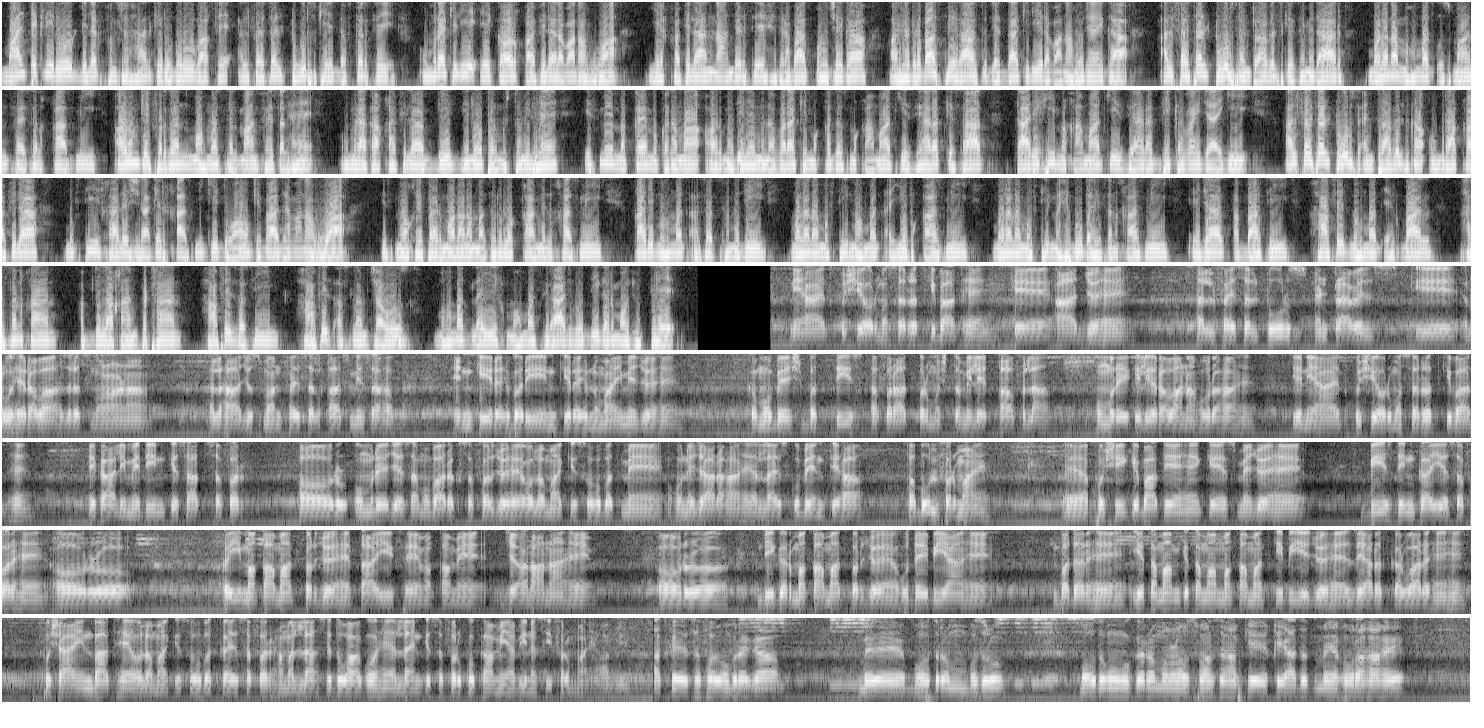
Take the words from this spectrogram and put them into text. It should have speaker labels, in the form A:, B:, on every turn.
A: Mal Tekri road deluxe function hall کے روبرو واقع الفیصل ٹورز کے دفتر سے عمرہ کے لیے ایک اور قافلہ روانہ ہوا۔ یہ قافلہ ناندر سے حیدرآباد پہنچے گا اور حیدرآباد سے راست جدہ کے لیے روانہ ہو جائے گا۔ الفیصل ٹورز اینڈ ٹریولز کے ذمہ دار مولانا محمد عثمان فیصل قاسمی اور ان کے فرزند محمد سلمان فیصل ہیں۔ عمرہ کا قافلہ بیس دنوں پر مشتمل ہے۔ اس میں مکہ مکرمہ اور مدینہ منورہ کے مقدس مقامات کی زیارت کے ساتھ تاریخی مقامات کی زیارت بھی کروائی جائے گی۔ الفیصل ٹورز اینڈ ٹریولز کا عمرہ قافلہ مفتی خالد شاکر قاسمی کی دعاؤں کے بعد روانہ ہوا۔ اس موقع پر مولانا مظہر الق کامل قاسمی، قاری محمد اسد سمدی، مولانا مفتی محمد ایوب قاسمی، مولانا مفتی محبوب حسن قاسمی، اعجاز عباسی، حافظ محمد اقبال، حسن خان، عبداللہ خان پٹھان، حافظ وسیم، حافظ اسلم چاؤز محمد لئیخ محمد سراج و دیگر موجود تھے۔
B: نہایت خوشی اور مسرت کی بات ہے کہ آج جو ہے الفیصل ٹورز اینڈ ٹریولز کی روح روا حضرت مولانا الحاج عثمان فیصل قاسمی صاحب، ان کی رہبری، ان کی رہنمائی میں جو ہے کم و بیش بتیس افراد پر مشتمل ایک قافلہ عمرے کے لیے روانہ ہو رہا ہے۔ یہ نہایت خوشی اور مسرت کی بات ہے۔ ایک عالم دین کے ساتھ سفر اور عمرے جیسا مبارک سفر جو ہے، علماء کی صحبت میں ہونے جا رہا ہے۔ اللہ اس کو بے انتہا قبول فرمائیں خوشی کی بات یہ ہے کہ اس میں جو ہے بیس دن کا یہ سفر ہے اور کئی مقامات پر جو ہے طائف ہے مقام جارانہ ہے اور دیگر مقامات پر جو ہے حدیبیہ ہیں، بدر ہے یہ تمام کے تمام مقامات کی بھی یہ جو ہے زیارت کروا رہے ہیں۔ خوش آئین بات ہے، علماء کی صحبت کا یہ سفر۔ ہم اللہ سے دعا گو ہیں، اللہ ان کے سفر کو کامیابی نصیب فرمائے۔
C: آج کا یہ سفر عمرے کا میرے محترم بزرگ محترم مکرم مولانا عثمان صاحب کے قیادت میں ہو رہا ہے۔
